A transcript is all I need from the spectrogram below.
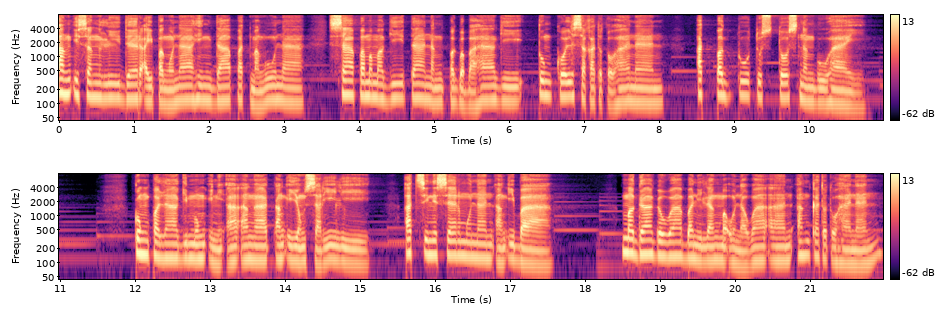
Ang isang leader ay pangunahing dapat manguna sa pamamagitan ng pagbabahagi tungkol sa katotohanan at pagtutustos ng buhay. Kung palagi mong iniaangat ang iyong sarili at sinisermonan ang iba, magagawa ba nilang maunawaan ang katotohanan?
